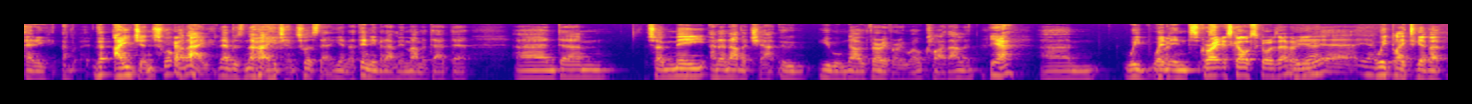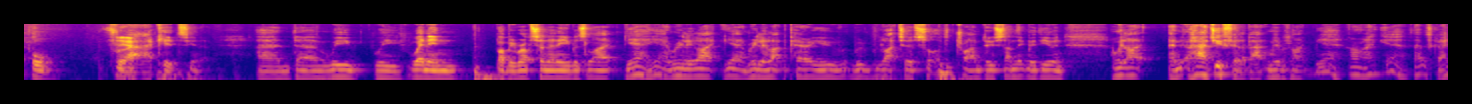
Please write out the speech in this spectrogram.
any agents. What were they? there was no agents, was there? You know, I didn't even have my mum and dad there. And um, so me and another chap who you will know very very well, Clive Allen. yeah. Um, we went in. Greatest goal scorers ever. Yeah, Yeah. yeah. We played together all throughout Yeah. our kids, you know. And um, we we went in Bobby Robson, and he was like, "Yeah, yeah, really like, yeah, really like the pair of you. We'd like to sort of try and do something with you." And and we like, and how do you feel about it? And we were like, "Yeah, all right, yeah, that was great."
